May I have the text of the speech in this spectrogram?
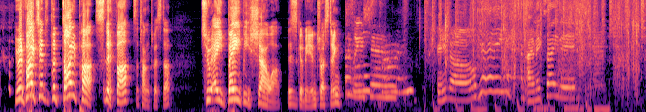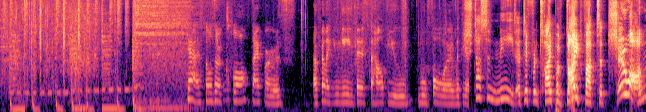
you invited the diaper sniffer. It's a tongue twister. To a baby shower. This is going to be interesting. Here you go. Yay! I'm excited. Yes, those are cloth diapers. I feel like you need this to help you move forward with your She doesn't need a different type of diaper to chew on.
